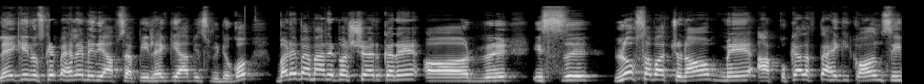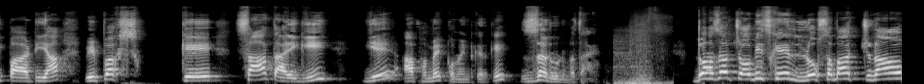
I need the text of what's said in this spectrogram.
लेकिन उसके पहले मेरी आपसे अपील है कि आप इस वीडियो को बड़े पैमाने पर शेयर करें और इस लोकसभा चुनाव में आपको क्या लगता है कि कौन सी पार्टियाँ विपक्ष के साथ आएगी, ये आप हमें कमेंट करके ज़रूर बताएँ। 2024 के लोकसभा चुनाव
